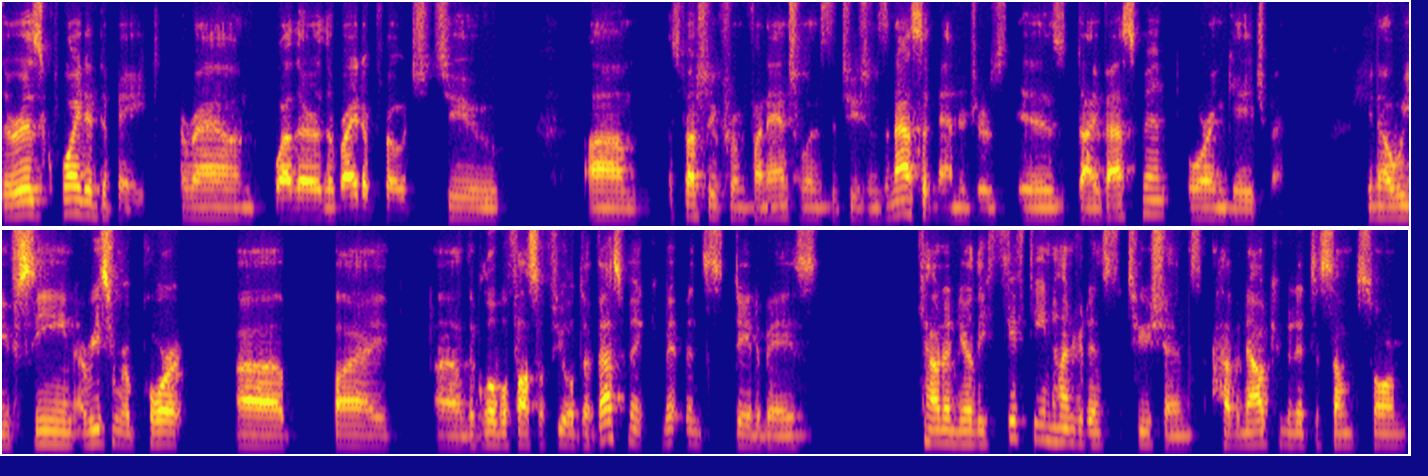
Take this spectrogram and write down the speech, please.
there is quite a debate around whether the right approach to, um, especially from financial institutions and asset managers, is divestment or engagement. You know, we've seen a recent report uh, by uh, the Global Fossil Fuel Divestment Commitments Database counted nearly 1,500 institutions have now committed to some form,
